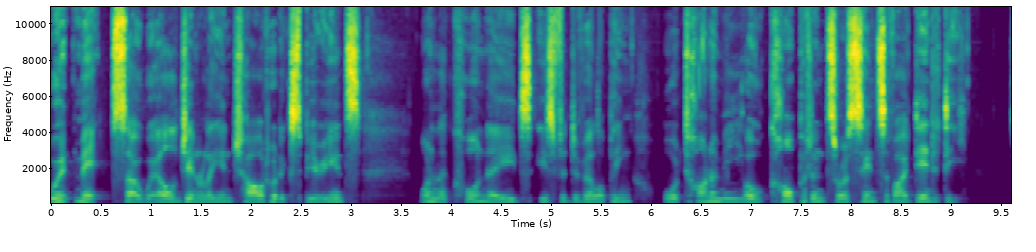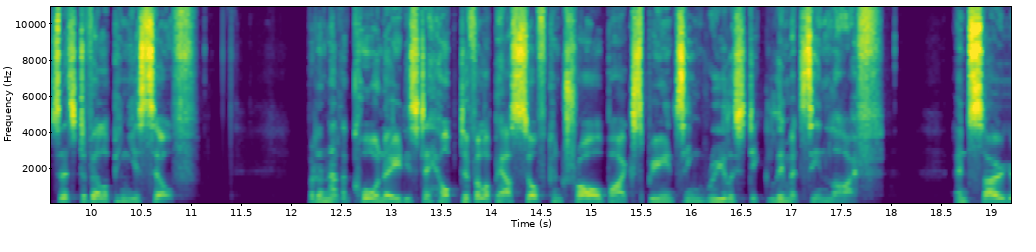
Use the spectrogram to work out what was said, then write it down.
weren't met so well, generally in childhood experience. One of the core needs is for developing autonomy or competence or a sense of identity. So that's developing yourself. But another core need is to help develop our self control by experiencing realistic limits in life. And so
